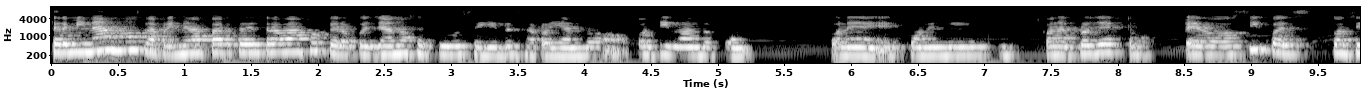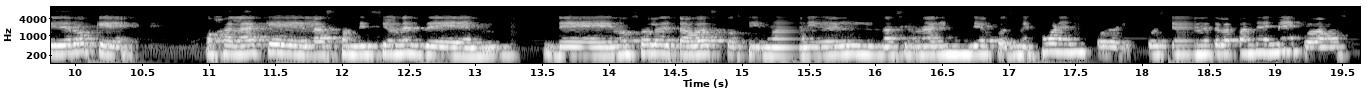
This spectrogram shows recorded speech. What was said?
terminamos la primera parte del trabajo, pero pues ya no se pudo seguir desarrollando, continuando con, con, el, con, el, con el proyecto. Pero sí, pues considero que ojalá que las condiciones de, de, no solo de Tabasco, sino a nivel nacional y mundial, pues mejoren por cuestiones de la pandemia y podamos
